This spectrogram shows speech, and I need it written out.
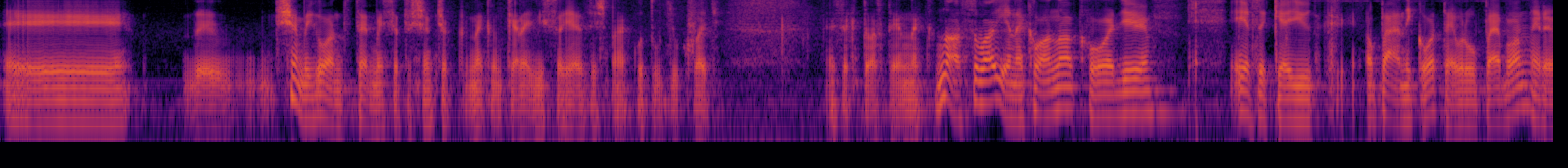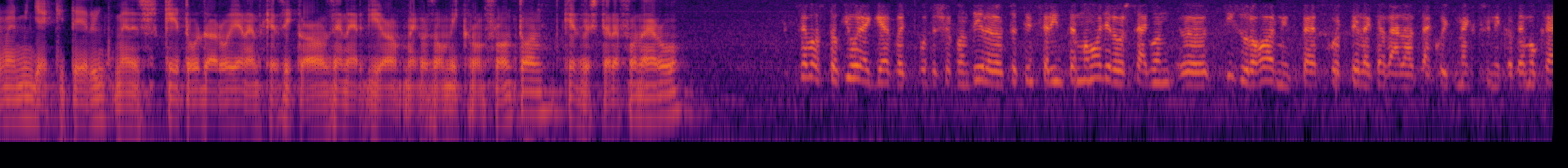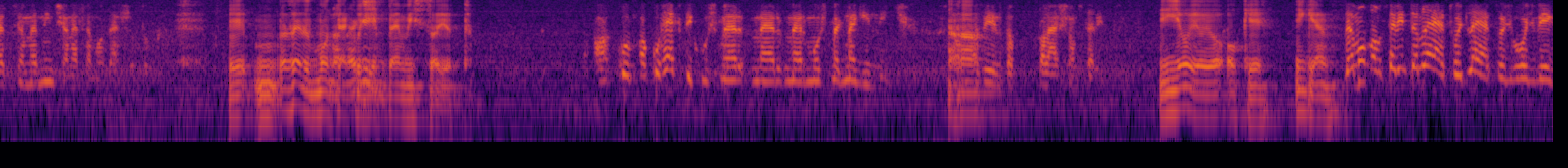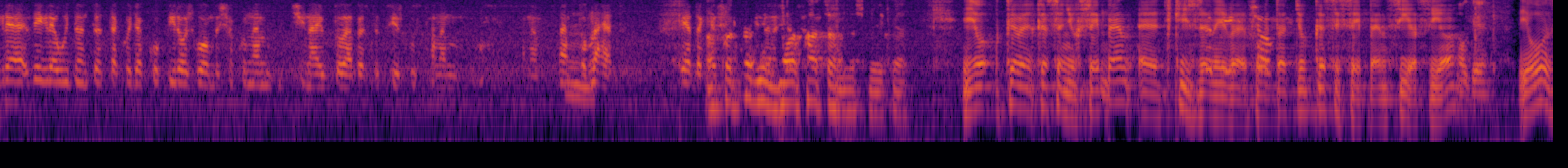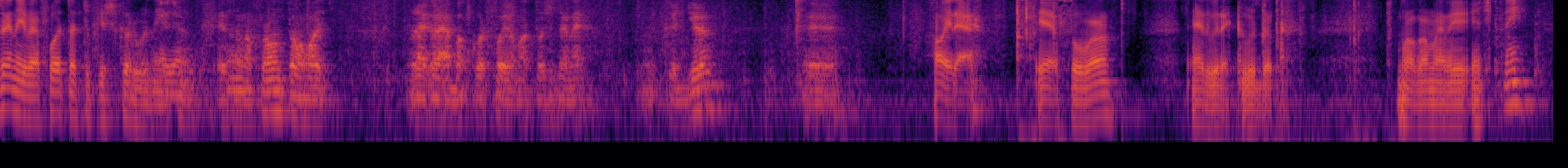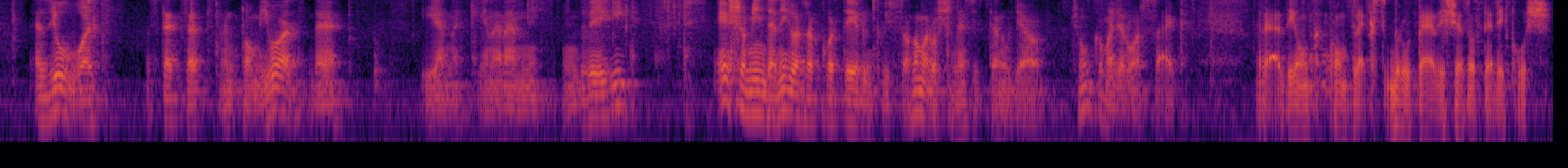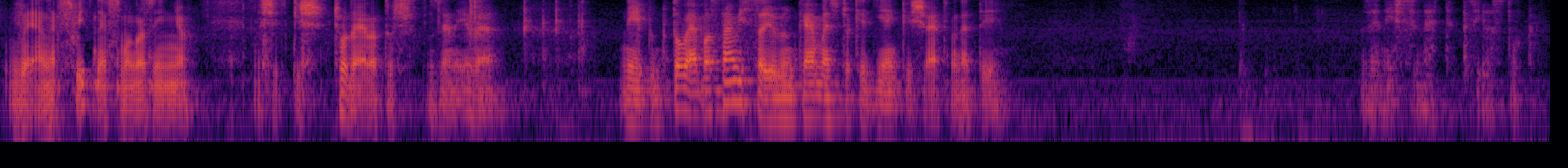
Okay. Semmi gond, természetesen csak nekünk kell egy visszajelzés, mert akkor tudjuk, hogy ezek történnek. Na, szóval ilyenek vannak, hogy érzékeljük a pánikot Európában, erről majd mindjárt kitérünk, mert ez két oldalról jelentkezik az energia meg az Omikron fronton. Kedves telefonáló, Szevasztok, jó reggelt, vagy pontosabban délelőttöt. Én szerintem ma Magyarországon ö, 10 óra 30 perckor tényleg bevállalták, hogy megszűnik a demokrácia, mert nincsen FM adásotok. Ö, az előbb mondták, Na, hogy megint? éppen visszajött. Akkor, akkor hektikus, mert, mert, mert most meg megint nincs. Aha. Az én tapasztalásom szerint. Jó, jó, jó, oké. Igen. De mondom, szerintem lehet, hogy lehet, hogy, hogy végre, végre úgy döntöttek, hogy akkor piros gomb, és akkor nem csináljuk tovább ezt a cirkuszt, hanem, hanem nem tudom, lehet. Érdekes. Akkor tegyünk a. Jó, kö- köszönjük szépen. Egy kis zenével Köszi, folytatjuk. Köszi szépen, szia, szia. Okay. Jó, zenével folytatjuk, és körülnézünk ezen a fronton, hogy legalább akkor folyamatos zene működjön. Hajrá! Jelszóval előre küldök magam elé egy. Ez jó volt, ez tetszett, nem tudom mi volt, de ilyennek kéne lenni mind végig. És ha minden igaz, akkor térünk vissza hamarosan, ez itten ugye a Csonka Magyarország rádiónk komplex, brutális, ezoterikus wellness fitness magazinja, és egy kis csodálatos zenével népünk tovább, aztán visszajövünk el, mert ez csak egy ilyen kis átmeneti zenés szünet. Sziasztok!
